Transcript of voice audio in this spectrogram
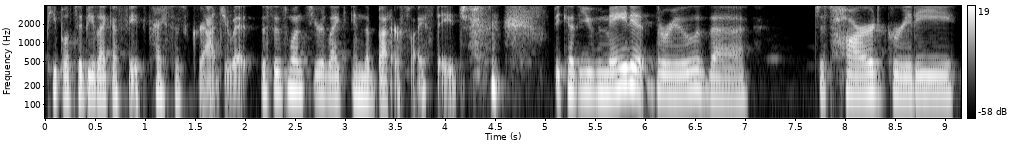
people to be like a faith crisis graduate. This is once you're like in the butterfly stage because you've made it through the just hard, gritty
